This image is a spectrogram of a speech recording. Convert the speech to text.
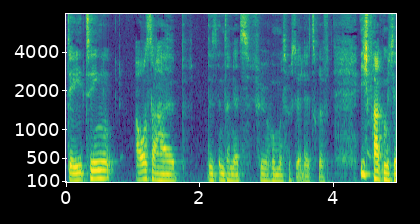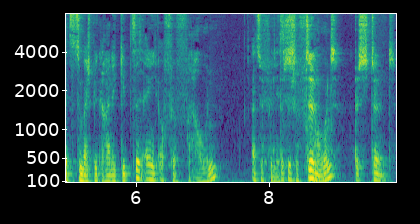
Dating außerhalb des Internets für Homosexuelle trifft. Ich frage mich jetzt zum Beispiel gerade, gibt es das eigentlich auch für Frauen? Also für lesbische Frauen? Bestimmt, bestimmt.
